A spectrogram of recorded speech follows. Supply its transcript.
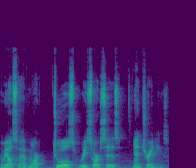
And we also have more tools, resources, and trainings.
